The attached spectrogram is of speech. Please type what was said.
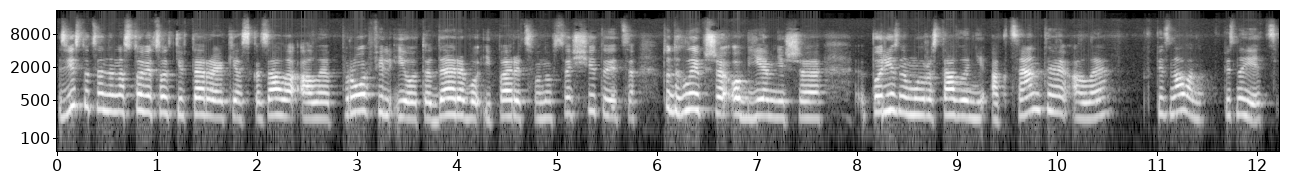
Звісно, це не на 100% тера, як я сказала, але профіль, і оте дерево, і перець, воно все щитується. Тут глибше, об'ємніше, по-різному розставлені акценти, але впізнавано, впізнається.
